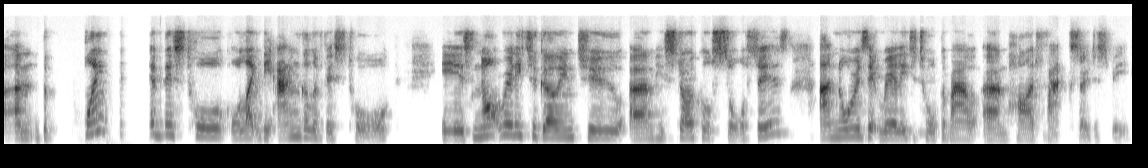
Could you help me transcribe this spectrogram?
Um, the point of this talk or like the angle of this talk is not really to go into um, historical sources and nor is it really to talk about um, hard facts, so to speak.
